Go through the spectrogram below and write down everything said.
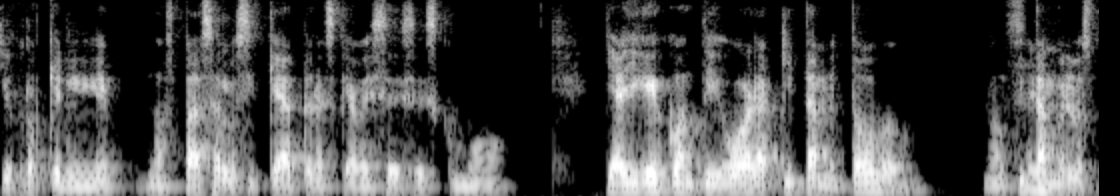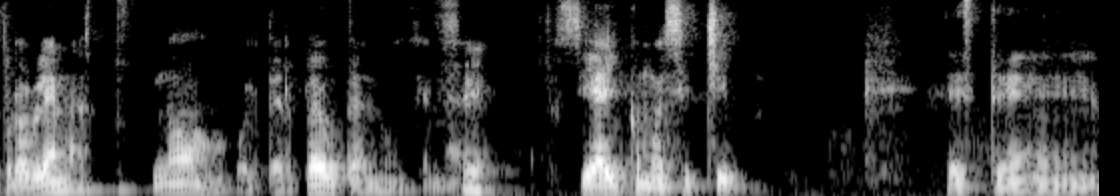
Yo creo que nos pasa a los psiquiatras que a veces es como, ya llegué contigo, ahora quítame todo, ¿no? Quítame los problemas. Pues, no, o el terapeuta, ¿no? En general. Sí. sí hay como ese chip este,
